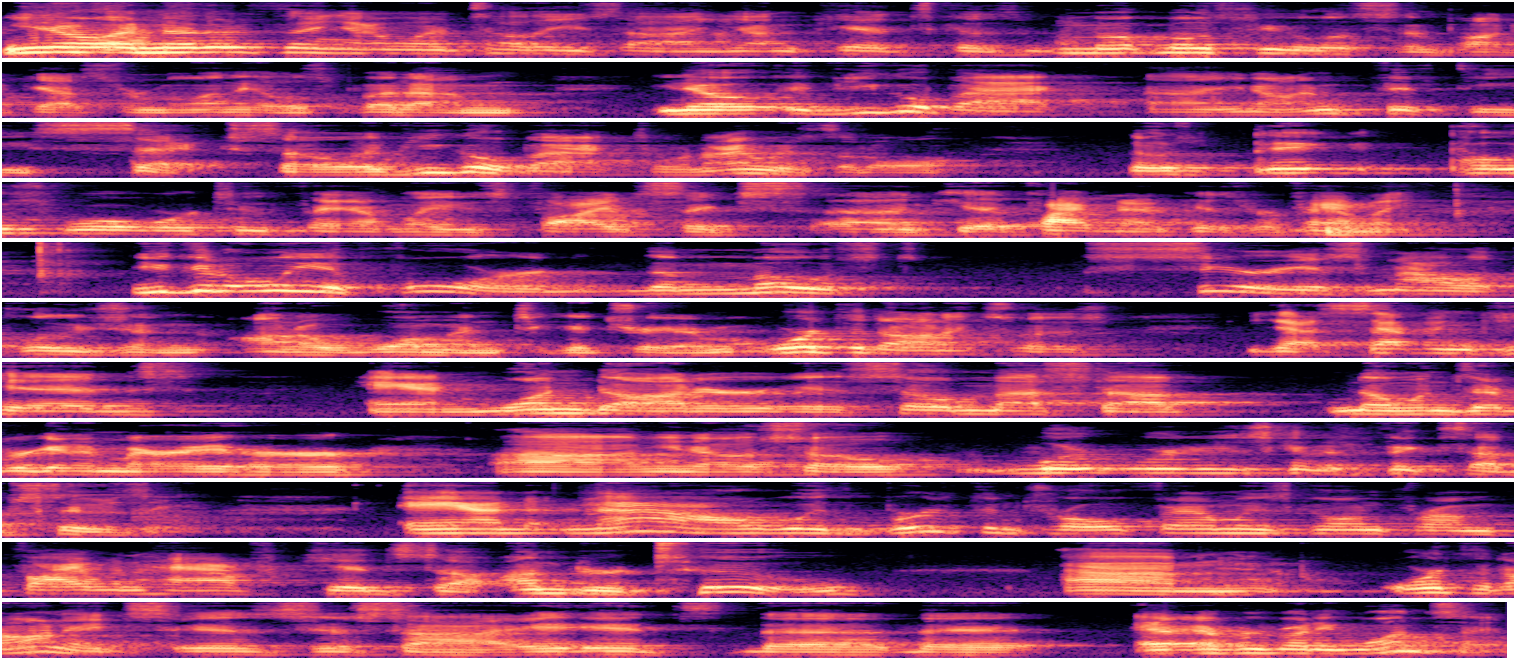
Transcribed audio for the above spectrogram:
You know, another thing I want to tell these uh, young kids, because mo- most people listen to podcasts from millennials, but um, you know, if you go back, uh, you know, I'm 56, so if you go back to when I was little, those big post World War II families, five, six uh, kid, five and a half kids per family, you could only afford the most serious malocclusion on a woman to get treated. Orthodontics was you got seven kids, and one daughter is so messed up, no one's ever going to marry her. Um, you know, so we're, we're just going to fix up Susie. And now with birth control, families going from five and a half kids to under two. Um, orthodontics is just uh, it- it's the the everybody wants it.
